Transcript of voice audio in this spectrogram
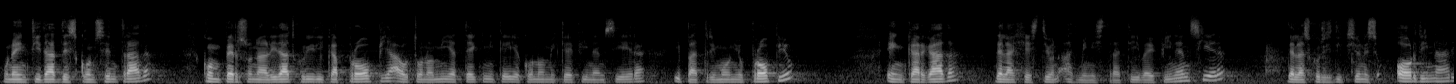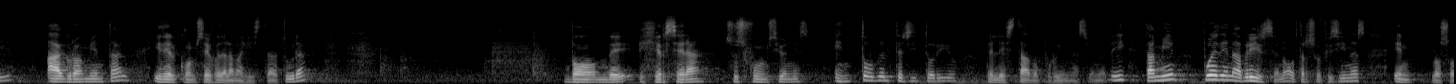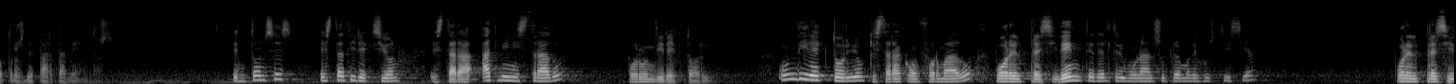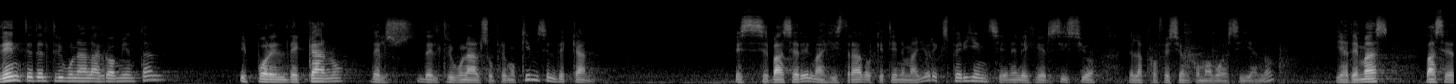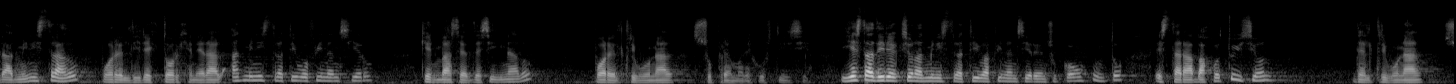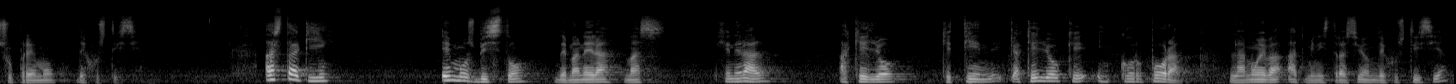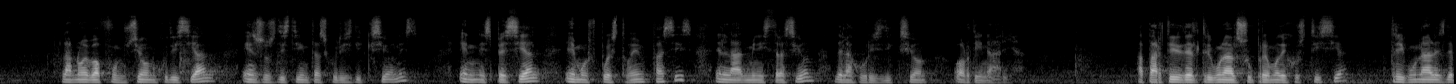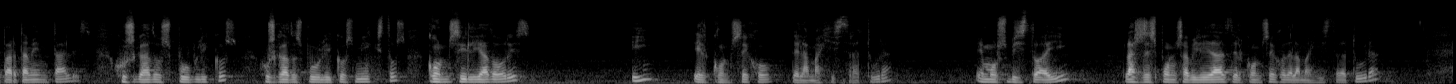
una entidad desconcentrada, con personalidad jurídica propia, autonomía técnica y económica y financiera y patrimonio propio, encargada de la gestión administrativa y financiera, de las jurisdicciones ordinaria, agroambiental y del Consejo de la Magistratura, donde ejercerá sus funciones en todo el territorio del Estado plurinacional. Y también pueden abrirse otras oficinas en los otros departamentos. Entonces, esta dirección estará administrado por un directorio. Un directorio que estará conformado por el presidente del Tribunal Supremo de Justicia, por el presidente del Tribunal Agroambiental y por el decano del, Tribunal Supremo. ¿Quién es el decano? Ese va a ser el magistrado que tiene mayor experiencia en el ejercicio de la profesión como abogacía, ¿no? Y además va a ser administrado por el director general administrativo financiero, quien va a ser designado por el Tribunal Supremo de Justicia. Y esta dirección administrativa financiera en su conjunto estará bajo tuición del Tribunal Supremo de Justicia. Hasta aquí hemos visto de manera más general aquello que, tiene, aquello que incorpora la nueva administración de justicia la nueva función judicial en sus distintas jurisdicciones. En especial hemos puesto énfasis en la administración de la jurisdicción ordinaria. A partir del Tribunal Supremo de Justicia, tribunales departamentales, juzgados públicos, juzgados públicos mixtos, conciliadores y el Consejo de la Magistratura. Hemos visto ahí las responsabilidades del Consejo de la Magistratura,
